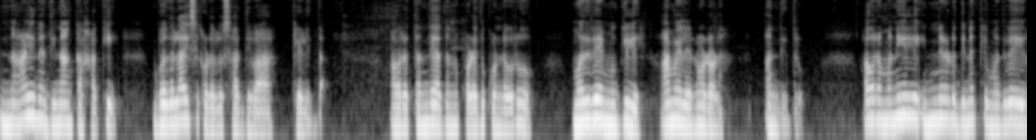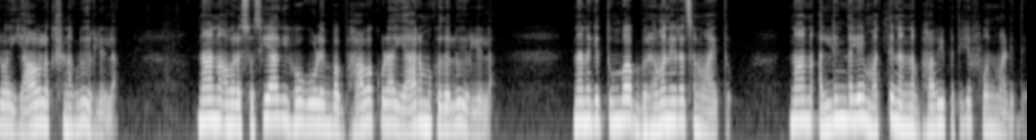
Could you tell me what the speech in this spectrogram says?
ನಾಳಿನ ದಿನಾಂಕ ಹಾಕಿ ಬದಲಾಯಿಸಿಕೊಡಲು ಸಾಧ್ಯವಾ? ಕೇಳಿದ್ದ. ಅವರ ತಂದೆ ಅದನ್ನು ಪಡೆದುಕೊಂಡವರು ಮದುವೆ ಮುಗಿಲಿ, ಆಮೇಲೆ ನೋಡೋಣ, ಅಂದಿದ್ರು. ಅವರ ಮನೆಯಲ್ಲಿ ಇನ್ನೆರಡು ದಿನಕ್ಕೆ ಮದುವೆ ಇರುವ ಯಾವ ಲಕ್ಷಣಗಳೂ ಇರಲಿಲ್ಲ. ನಾನು ಅವರ ಸೊಸೆಯಾಗಿ ಹೋಗುವಳೆಂಬ ಭಾವ ಕೂಡ ಯಾರ ಮುಖದಲ್ಲೂ ಇರಲಿಲ್ಲ. ನನಗೆ ತುಂಬ ಭ್ರಮನಿರಸನವಾಯಿತು. ನಾನು ಅಲ್ಲಿಂದಲೇ ಮತ್ತೆ ನನ್ನ ಭಾವಿ ಪತಿಗೆ ಫೋನ್ ಮಾಡಿದ್ದೆ.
